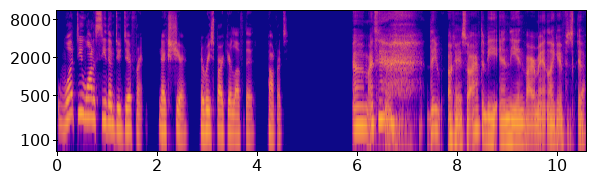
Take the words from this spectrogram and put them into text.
What do you want to see them do different next year to respark your love for the conference? Um, I think they okay. So I have to be in the environment, like if if Yeah.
